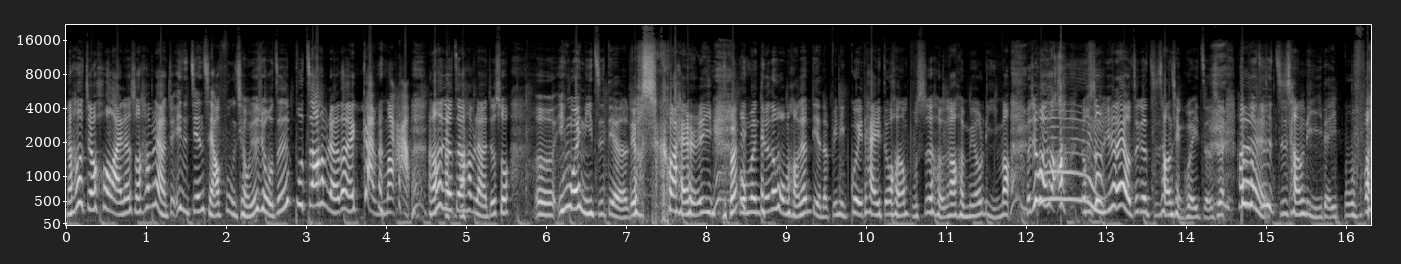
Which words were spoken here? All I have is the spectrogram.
然后就后来的时候他们俩就一直坚持要付钱，我就觉得我真是不知道他们两个到底在干嘛，然后就这样。他们俩就说：“呃，因为你只点了六十块而已，我们觉得我们好像点的比你贵太多，好像不是很好，很没有礼貌。”我就会说：“啊，我说原来有这个职场潜规则，所以他们说这是职场礼仪的一部分。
